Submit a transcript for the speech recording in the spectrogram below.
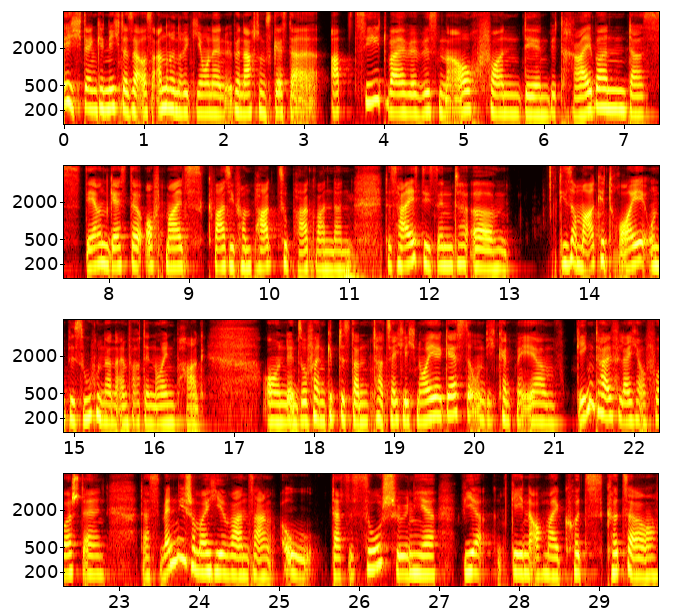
Ich denke nicht, dass er aus anderen Regionen Übernachtungsgäste abzieht, weil wir wissen auch von den Betreibern, dass deren Gäste oftmals quasi von Park zu Park wandern. Mhm. Das heißt, die sind ähm, dieser Marke treu und besuchen dann einfach den neuen Park. Und insofern gibt es dann tatsächlich neue Gäste und ich könnte mir eher im Gegenteil vielleicht auch vorstellen, dass wenn die schon mal hier waren, sagen, oh, das ist so schön hier. Wir gehen auch mal kurz, kürzer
